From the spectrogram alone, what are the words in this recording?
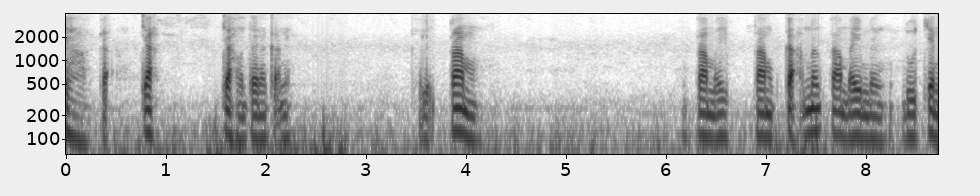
ចាស់កាក់ចាស់ចាស់មែនតើកាក់នេះកលេខ5 5អី5កាក់ហ្នឹង5អីហ្នឹងឌូចិន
